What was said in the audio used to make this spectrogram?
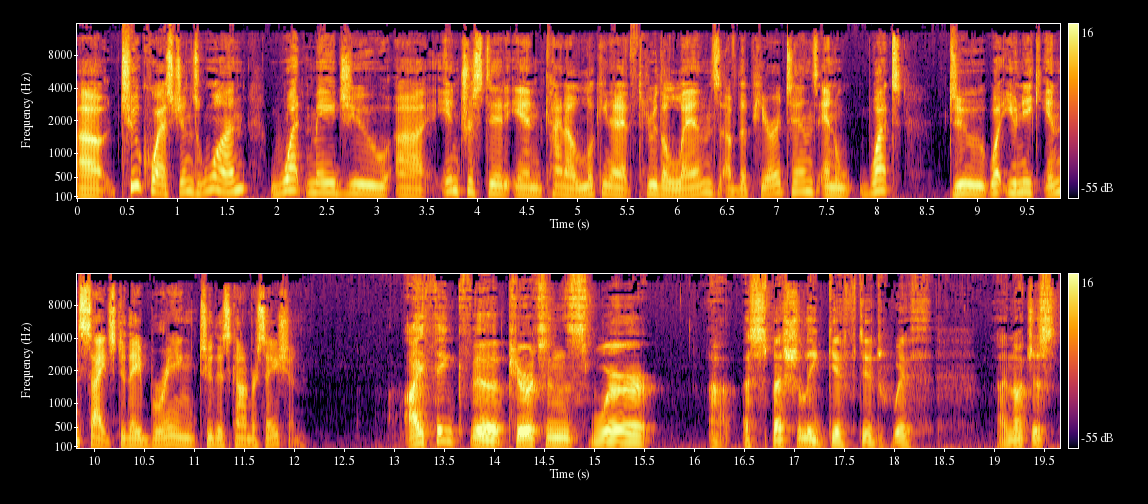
uh, two questions. One, what made you uh, interested in kind of looking at it through the lens of the Puritans, and what do what unique insights do they bring to this conversation? I think the Puritans were uh, especially gifted with uh, not just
